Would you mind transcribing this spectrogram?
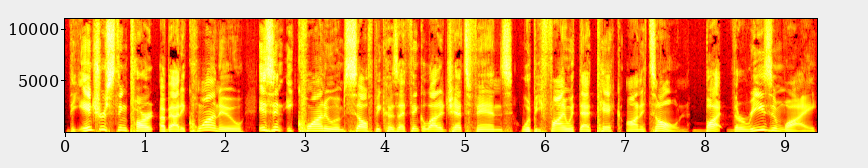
The interesting part about Ekwonu isn't Ekwonu himself because I think a lot of Jets fans would be fine with that pick on its own. But the reason why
